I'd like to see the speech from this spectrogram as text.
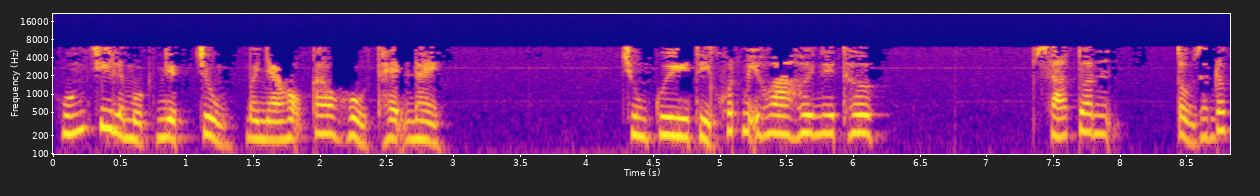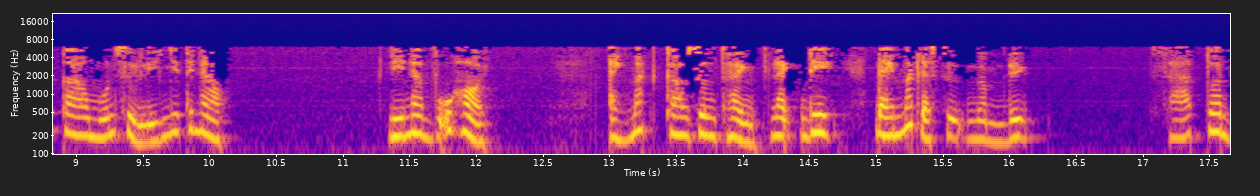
huống chi là một nghiệt chủng mà nhà họ cao hổ thẹn này. Trung quy thì khuất Mỹ Hoa hơi ngây thơ. Xá Tuân, Tổng Giám đốc Cao muốn xử lý như thế nào? Lý Nam Vũ hỏi. Ánh mắt Cao Dương Thành lạnh đi, đáy mắt là sự ngầm định. Xá Tuân,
